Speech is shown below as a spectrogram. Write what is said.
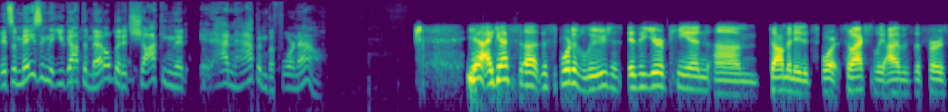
It's amazing that you got the medal but it's shocking that it hadn't happened before now yeah, I guess uh, the sport of luge is, is a European um, dominated sport. So actually, I was the first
